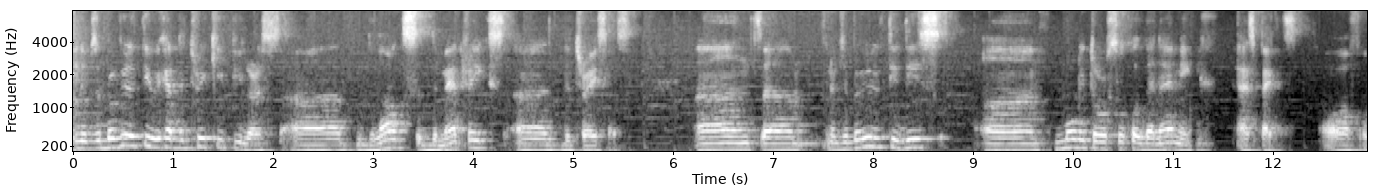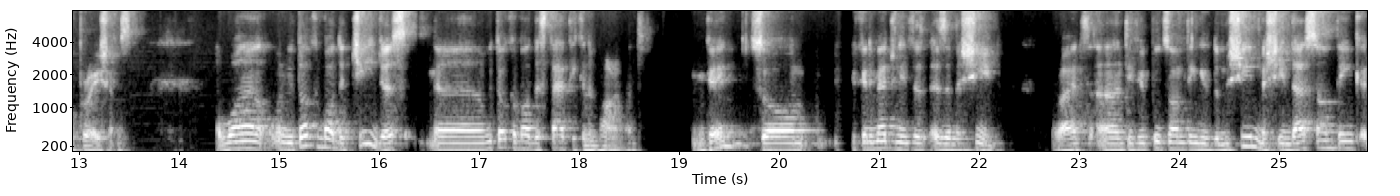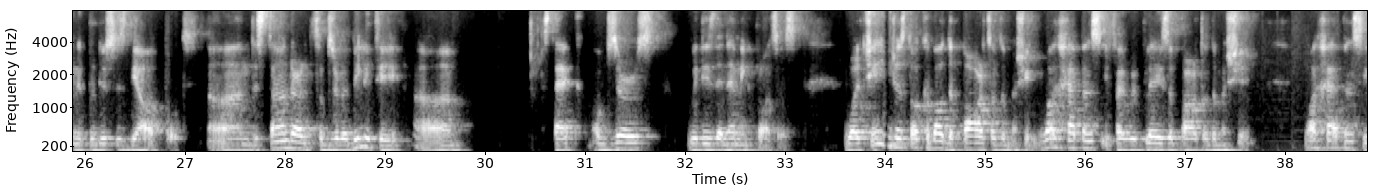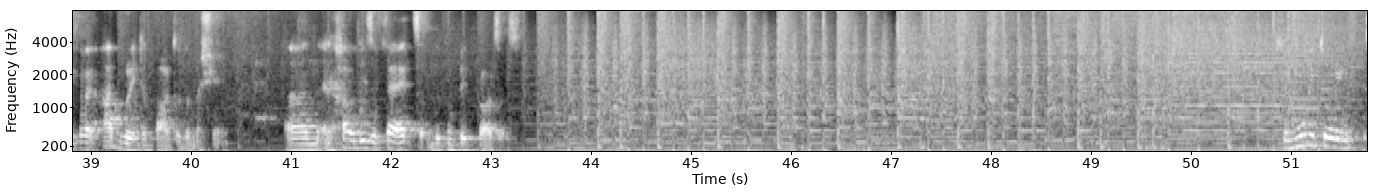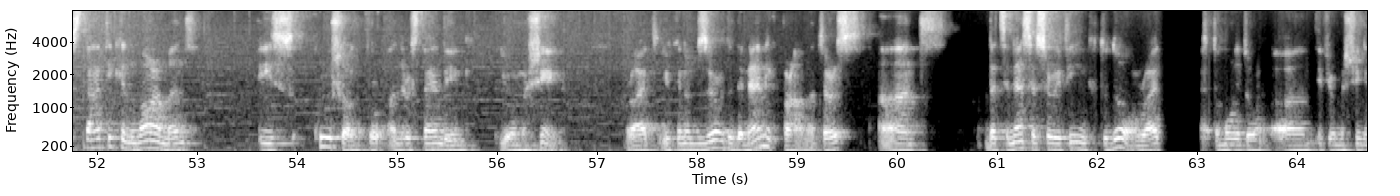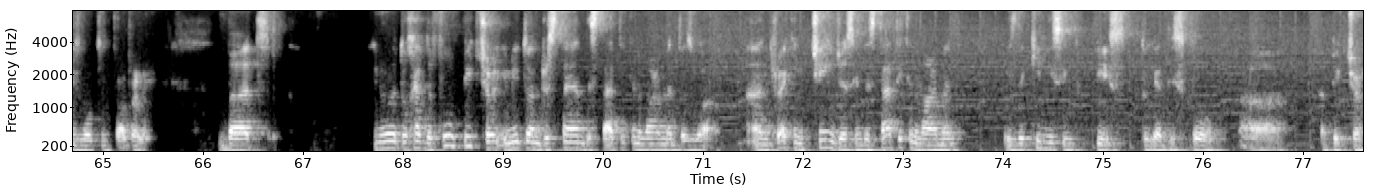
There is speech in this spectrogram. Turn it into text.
in observability, we have the three key pillars uh, the logs, the metrics, and the traces. And um, in observability, these uh, monitor so called dynamic aspects of operations. While when we talk about the changes, uh, we talk about the static environment. Okay, so you can imagine it as, as a machine right? And if you put something in the machine, machine does something and it produces the output. And the standard observability uh, stack observes with this dynamic process. While changes talk about the parts of the machine. What happens if I replace a part of the machine? What happens if I upgrade a part of the machine? And, and how this affects the complete process. So monitoring static environment is crucial for understanding your machine, right? You can observe the dynamic parameters, and that's a necessary thing to do, right? To monitor uh, if your machine is working properly. But in order to have the full picture, you need to understand the static environment as well. And tracking changes in the static environment is the key missing piece to get this full uh, picture.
